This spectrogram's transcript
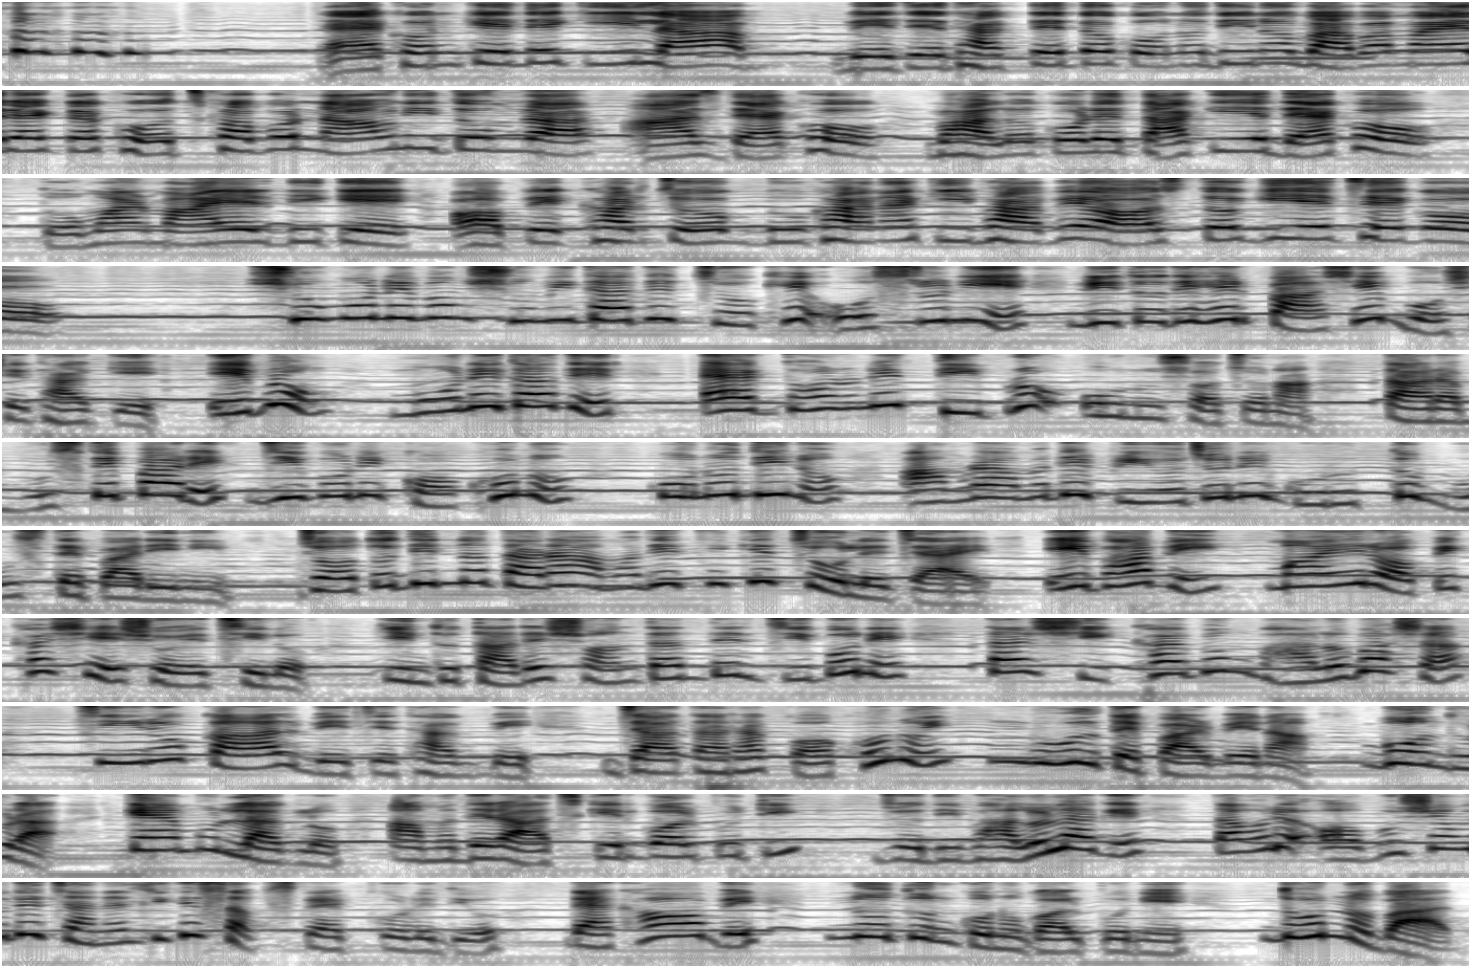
এখন কেঁদে কি লাভ? বেঁচে থাকতে তো কোনোদিনও বাবা মায়ের একটা খোঁজ খবর নাওনি তোমরা। আজ দেখো ভালো করে তাকিয়ে দেখো। তোমার মায়ের দিকে অপেক্ষার চোখ দুখানা কীভাবে অস্ত গিয়েছে গো? সুমন এবং সুমি তাদের চোখে অশ্রু নিয়ে মৃতদেহের পাশে বসে থাকে এবং মনে তাদের এক ধরনের তীব্র অনুশোচনা। তারা বুঝতে পারে জীবনে কখনো কোনোদিনও আমরা আমাদের প্রিয়জনের গুরুত্ব বুঝতে পারিনি। যতদিন না তারা আমাদের থেকে চলে যায়। এভাবেই মায়ের অপেক্ষা শেষ হয়েছিল। কিন্তু তাদের সন্তানদের জীবনে তার শিক্ষা এবং ভালোবাসা চিরকাল বেঁচে থাকবে, যা তারা কখনোই ভুলতে পারবে না। বন্ধুরা, কেমন লাগল আমাদের আজকের গল্পটি? যদি ভালো লাগে, তাহলে অবশ্যই আমাদের চ্যানেলটিকে সাবস্ক্রাইব করে দিও। দেখা হবে নতুন কোনো গল্প নিয়ে। ধন্যবাদ।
